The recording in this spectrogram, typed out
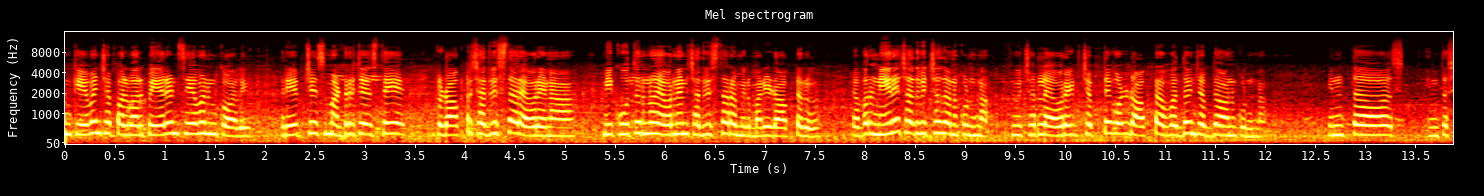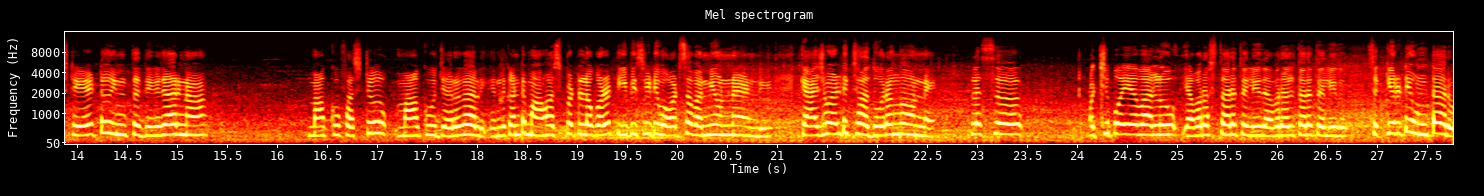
ఇంకేమని చెప్పాలి? వాళ్ళ పేరెంట్స్ ఏమనుకోవాలి? రేప్ చేసి మర్డర్ చేస్తే ఇక్కడ డాక్టర్ చదివిస్తారా ఎవరైనా? మీ కూతురును ఎవరైనా చదివిస్తారా మీరు మరి డాక్టర్ ఎవరు నేనే చదివించదు అనుకుంటున్నా. ఫ్యూచర్లో ఎవరైనా చెప్తే కూడా డాక్టర్ అవ్వద్దు అని చెప్దాం అనుకుంటున్నా. ఇంత ఇంత స్టేట్ ఇంత దిగజారిన మాకు ఫస్ట్ మాకు జరగాలి. ఎందుకంటే మా హాస్పిటల్లో కూడా టీబీసీడీ వార్డ్స్ అవన్నీ ఉన్నాయండి. క్యాజువాలిటీకి చాలా దూరంగా ఉన్నాయి. ప్లస్ వచ్చిపోయే వాళ్ళు ఎవరు వస్తారో తెలియదు ఎవరు వెళ్తారో తెలియదు సెక్యూరిటీ ఉంటారు.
